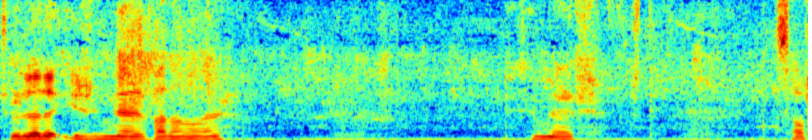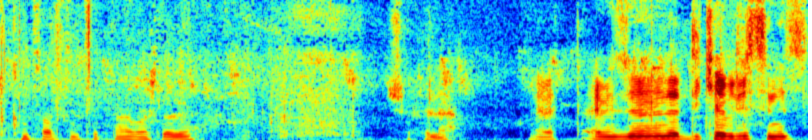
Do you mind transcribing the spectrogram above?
Şurada da üzümler falan var. Üzümler salkım salkım tutmaya başladı. Şöyle. Evet evinizin önünde dikebilirsiniz.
